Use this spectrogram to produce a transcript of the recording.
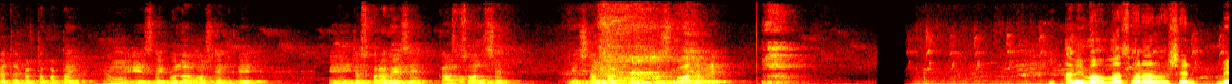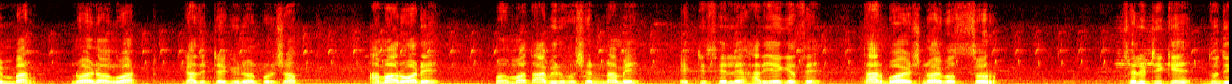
বেতার বার্তা পাঠাই এসআই গোলাম হোসেনকে ইন্টাস করা হয়েছে, কাজ চলছে ইনশাল্লাহ খোঁজ পাওয়া যাবে। আমি মোহাম্মদ সরার হোসেন, মেম্বার, নয় নং ওয়ার্ড গাজীটেক ইউনিয়ন পরিষদ। আমার ওয়ার্ডে মোহাম্মদ আবির হোসেন নামে একটি ছেলে হারিয়ে গেছে। তার বয়স নয় বছর। ছেলেটিকে যদি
